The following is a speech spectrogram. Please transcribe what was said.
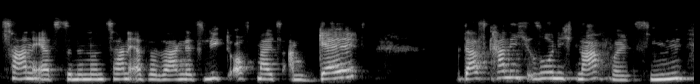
Zahnärztinnen und Zahnärzte sagen, es liegt oftmals am Geld, das kann ich so nicht nachvollziehen,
